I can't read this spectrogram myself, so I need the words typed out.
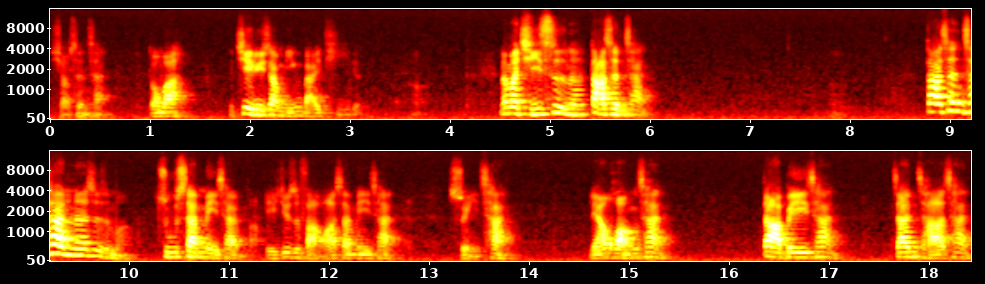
小乘忏，懂吧？戒律上明白提的。那么其次呢，大乘忏。大乘忏呢是什么？诸三昧忏法，也就是法华三昧忏、水忏、梁皇忏、大悲忏、占茶忏、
